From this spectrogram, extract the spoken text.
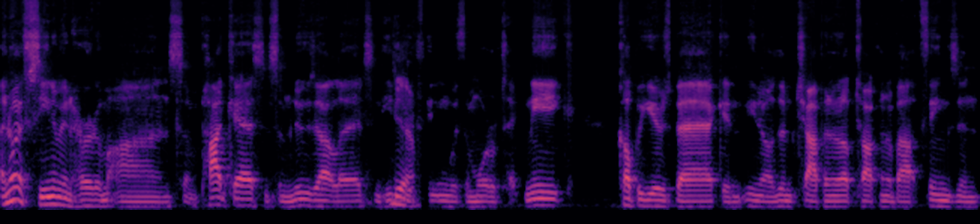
I know I've seen him and heard him on some podcasts and some news outlets, and he did Yeah. a thing with Immortal Technique a couple years back, and you know, them chopping it up, talking about things in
